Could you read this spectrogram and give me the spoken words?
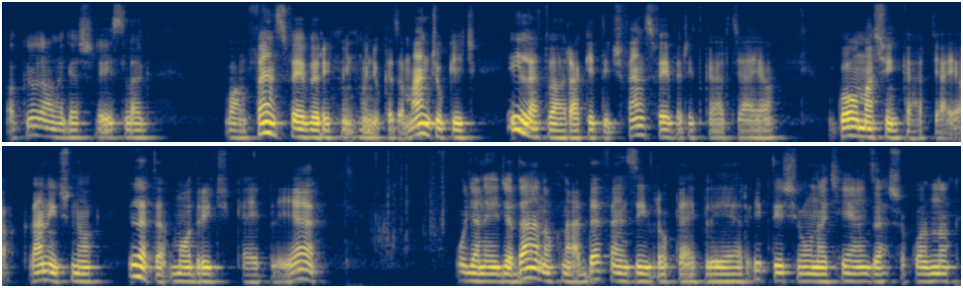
A különleges részleg van fans favorite, mint mondjuk ez a Mandzukic, illetve a Rakitic fans favorite kártyája, a Goal Machine kártyája Klanicsnak, illetve Modric key player. Ugyanígy a Dánoknál defenzív rockey player, itt is jó nagy hiányzások vannak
